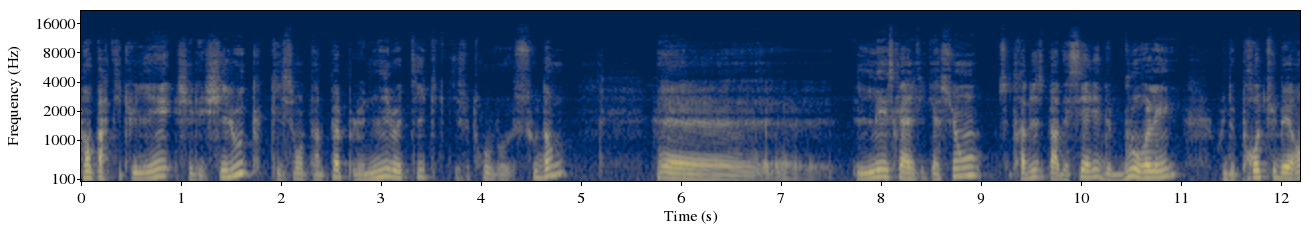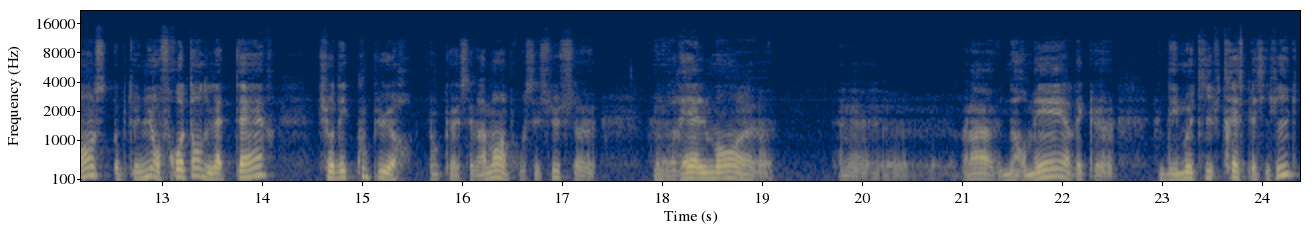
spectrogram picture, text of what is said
en particulier chez les Chilouks, qui sont un peuple nilotique qui se trouve au Soudan. Euh, les scarifications se traduisent par des séries de bourrelets ou de protubérances obtenues en frottant de la terre sur des coupures. Donc c'est vraiment un processus réellement normés, avec euh, des motifs très spécifiques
